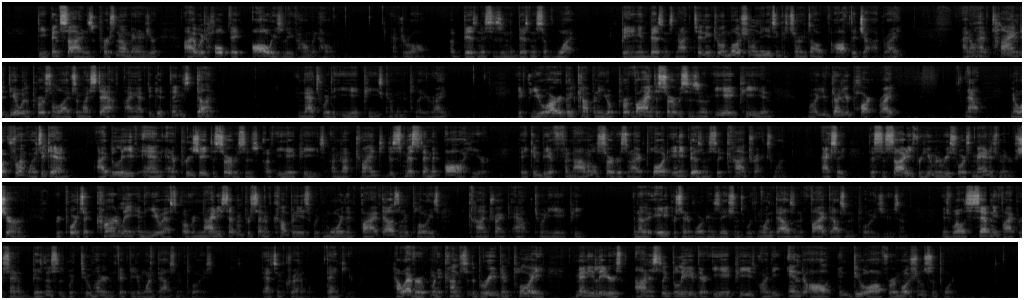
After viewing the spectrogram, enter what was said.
Deep inside, as a personnel manager, I would hope they always leave home at home. After all, a business is in the business of what? Being in business, not tending to emotional needs and concerns off, off the job, right? I don't have time to deal with the personal lives of my staff. I have to get things done. And that's where the EAPs come into play, right? If you are a good company, you'll provide the services of EAP and, well, you've done your part, right? Now, you know what front, once again, I believe in and appreciate the services of EAPs. I'm not trying to dismiss them at all here. They can be a phenomenal service, and I applaud any business that contracts one. Actually, the Society for Human Resource Management, or SHRM, reports that currently in the U.S., over 97% of companies with more than 5,000 employees contract out to an EAP. Another 80% of organizations with 1,000 to 5,000 employees use them, as well as 75% of businesses with 250 to 1,000 employees. That's incredible. Thank you. However, when it comes to the bereaved employee, Many leaders honestly believe their EAPs are the end all and do all for emotional support.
